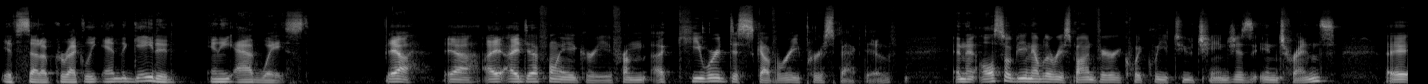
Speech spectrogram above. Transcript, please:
if set up correctly and negated any ad waste. Yeah, yeah, I, I definitely agree from a keyword discovery perspective. And then also being able to respond very quickly to changes in trends. Uh,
